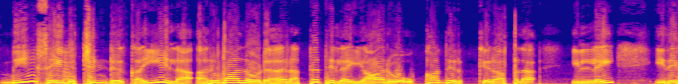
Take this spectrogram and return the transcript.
மீசை வச்சுண்டு கையில அருவாளோட ரத்தத்தில யாரோ உட்கார்ந்து இருக்கிறாப்ல இல்லை இதை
